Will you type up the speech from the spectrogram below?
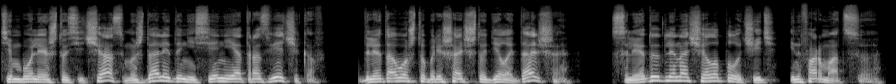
Тем более, что сейчас мы ждали донесений от разведчиков. Для того, чтобы решать, что делать дальше, следует для начала получить информацию.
